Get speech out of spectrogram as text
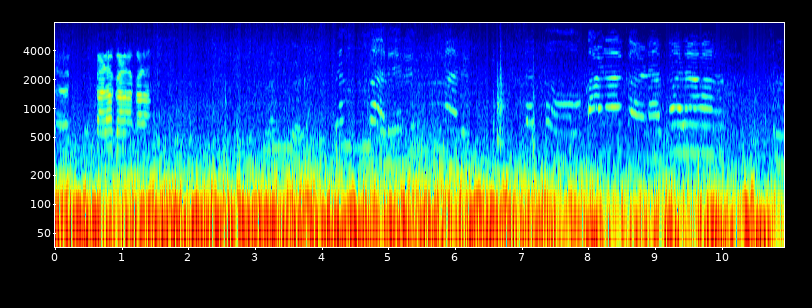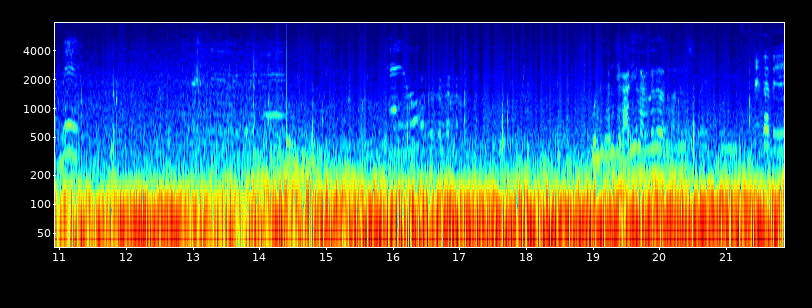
अं, काळा काळा काळा पोलिसांची गाडी लागलेल्या आहेत मात्र ते का ते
